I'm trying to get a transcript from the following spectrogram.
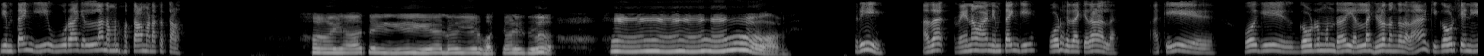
ನಿಮ್ ತಂಗಿ ಊರಾಗೆಲ್ಲ ನಮ್ಮನ್ನ ಹೊತ್ತಾಳ ಮಾಡಕತ್ತಾಳ. ಹಾ ಯಾತ ಏನು ಏನು ಹೊತ್ತಾಳಿದು. ಹಾ ರೀ ಅದ ರೇಣವ ನಿಮ್ ತಂಗಿ ಓಡ್ ಹೋದಾಕಿದಾಳಲ್ಲ ಆಕಿ ಹೋಗಿ ಗೌಡ್ರ ಮುಂದೆ ಎಲ್ಲ ಹೇಳ್ದಂಗದಲ್ಲ ಆಕಿ ಗೌಡ್ಸೇನಿ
